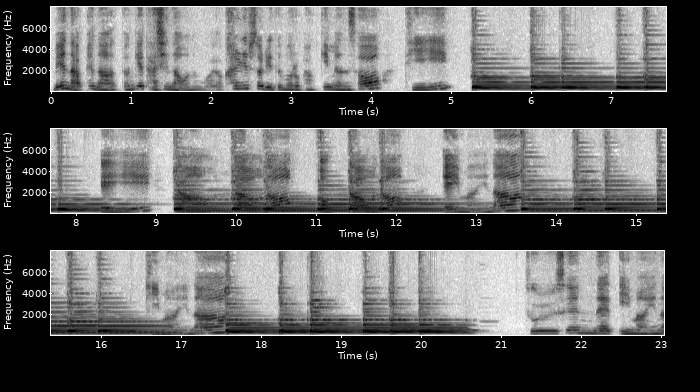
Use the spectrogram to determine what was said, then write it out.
맨 앞에 나왔던 게 다시 나오는 거예요. 칼립소 리듬으로 바뀌면서 D, A, 둘, 셋, 넷, E 마이너,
